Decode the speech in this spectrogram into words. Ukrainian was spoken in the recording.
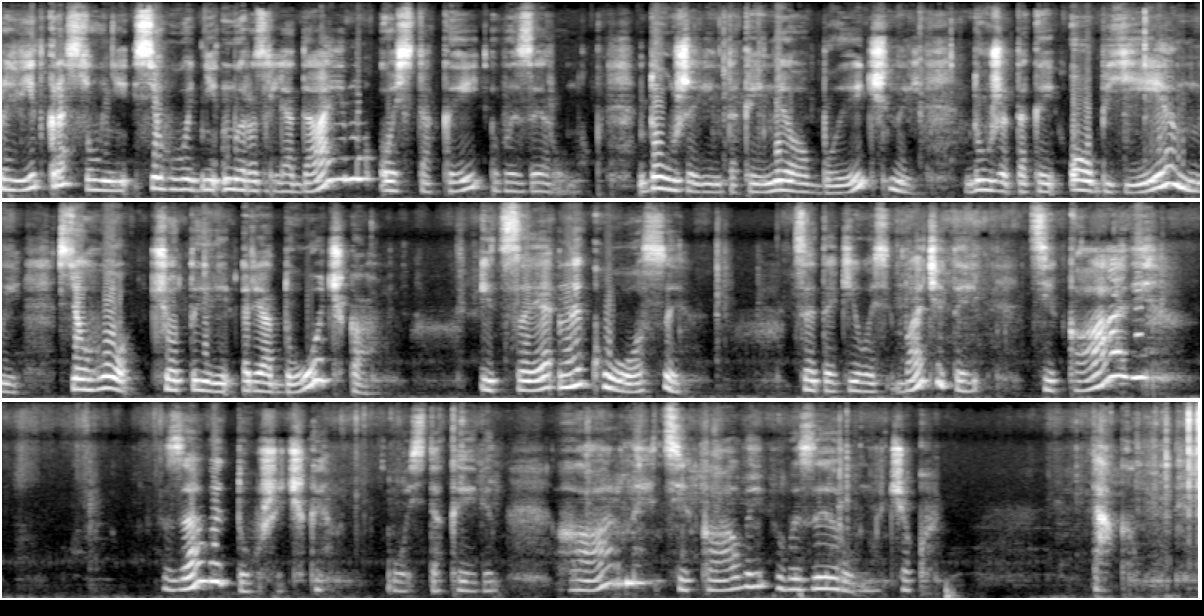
Привіт, красуні! Сьогодні ми розглядаємо ось такий візерунок. Дуже він такий необичний, дуже такий об'ємний. Всього 4 рядочка. І це не коси. Це такі ось, бачите, цікаві завитушечки. Ось такий він гарний, цікавий візеруночок. Так,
